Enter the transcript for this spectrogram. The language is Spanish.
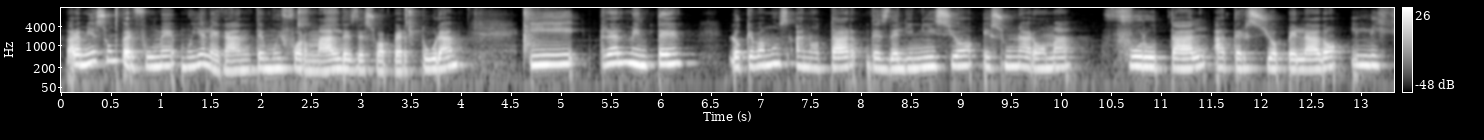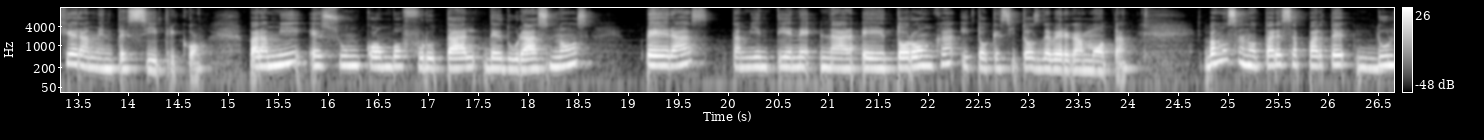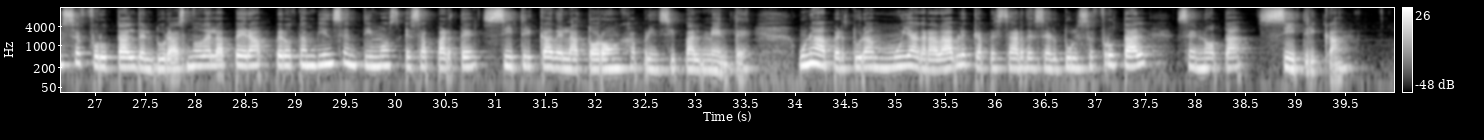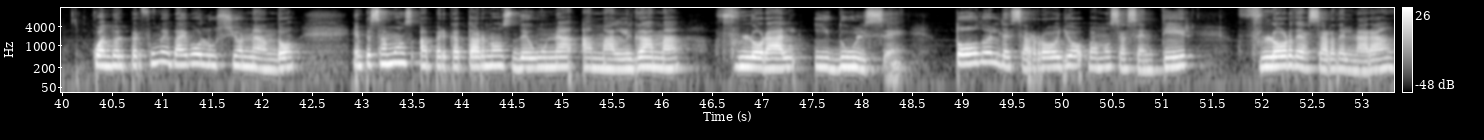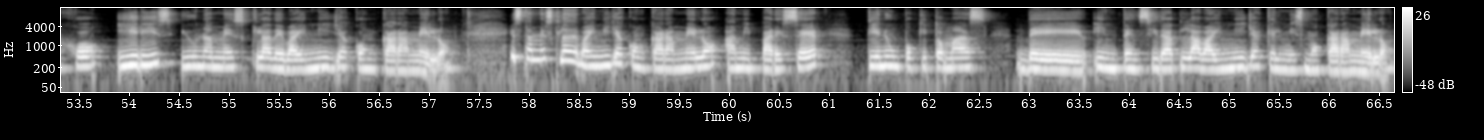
Para mí es un perfume muy elegante, muy formal desde su apertura y realmente lo que vamos a notar desde el inicio es un aroma frutal, aterciopelado y ligeramente cítrico. Para mí es un combo frutal de duraznos, peras, también tiene eh, toronja y toquecitos de bergamota. Vamos a notar esa parte dulce frutal del durazno de la pera, pero también sentimos esa parte cítrica de la toronja principalmente. Una apertura muy agradable que a pesar de ser dulce frutal, se nota cítrica. Cuando el perfume va evolucionando, empezamos a percatarnos de una amalgama floral y dulce. Todo el desarrollo vamos a sentir flor de azar del naranjo, iris y una mezcla de vainilla con caramelo. Esta mezcla de vainilla con caramelo, a mi parecer, tiene un poquito más de intensidad la vainilla que el mismo caramelo.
